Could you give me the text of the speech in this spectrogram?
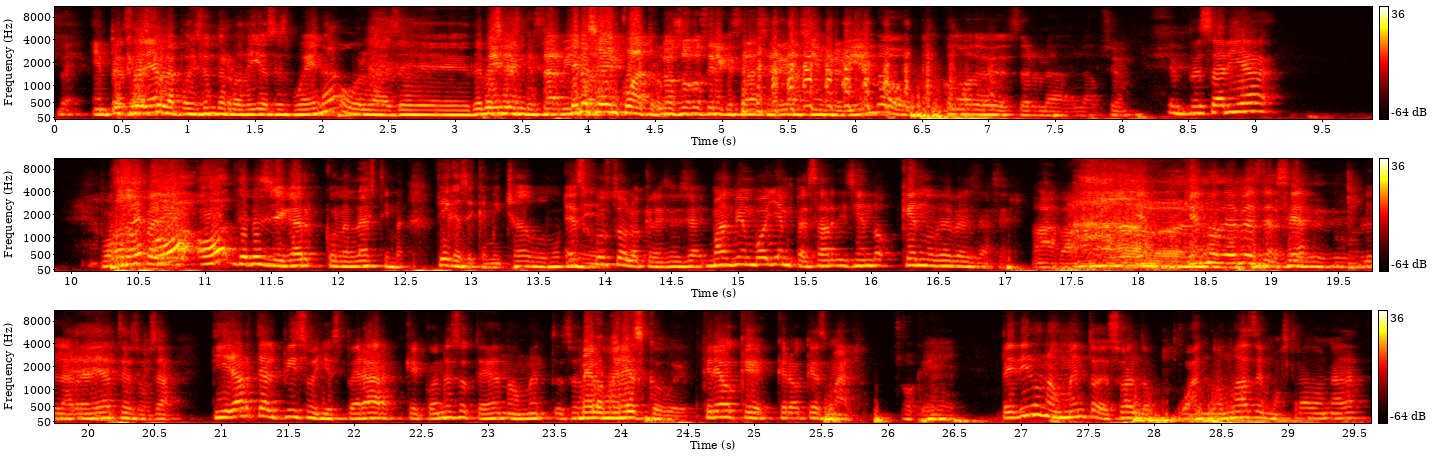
¿Tú crees que la posición de rodillas es buena o las de. Debe ser, Tienes que en, estar debe viendo. ser en cuatro? ¿Los ojos tienen que estar hacia arriba siempre viendo o cómo debe de ser la, la opción? empezaría por O, no de- o- o debes llegar con la lástima. Fíjese que mi chavo no Es justo lo que les decía. Más bien voy a empezar diciendo qué no debes de hacer. Ah, va. Ah. ¿Qué, qué no debes de hacer? La realidad es, o sea, tirarte al piso y esperar que con eso te den un aumento de sueldo. Me lo merezco, güey. Creo que, creo que es malo. Ok. Pedir un aumento de sueldo cuando no has demostrado nada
